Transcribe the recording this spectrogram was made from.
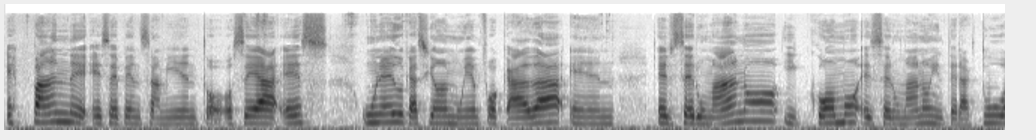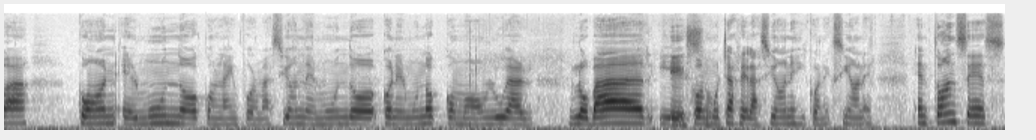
expande ese pensamiento. O sea, es una educación muy enfocada en el ser humano y cómo el ser humano interactúa con el mundo, con la información del mundo, con el mundo como un lugar global y con muchas relaciones y conexiones. Entonces,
